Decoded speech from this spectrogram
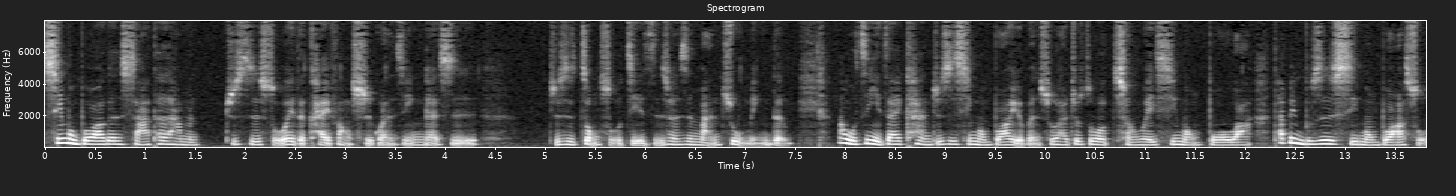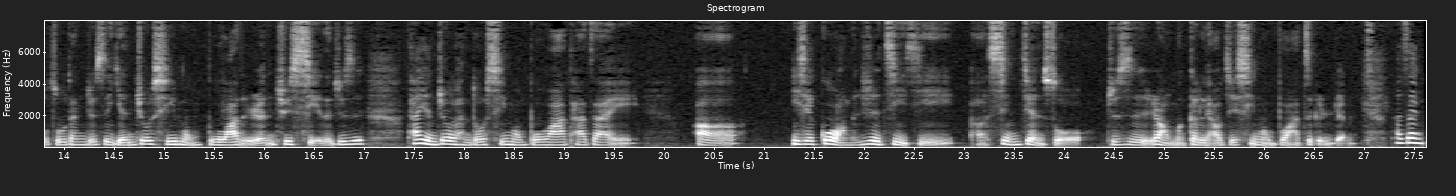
西蒙波娃跟沙特他们就是所谓的开放式关系，应该是就是众所皆知，算是蛮著名的。那我自己在看，就是西蒙波娃有本书，它叫做《成为西蒙波娃》，它并不是西蒙波娃所著，但就是研究西蒙波娃的人去写的，就是他研究了很多西蒙波娃他在呃一些过往的日记以及呃信件所。就是让我们更了解西蒙波娃这个人。那在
